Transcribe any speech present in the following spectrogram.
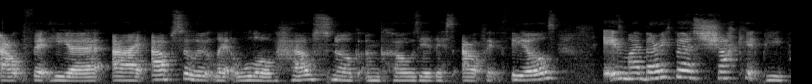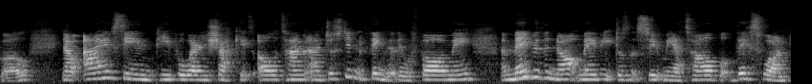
outfit here. I absolutely love how snug and cozy this outfit feels. It is my very first shacket, people. Now, I've seen people wearing shackets all the time and I just didn't think that they were for me. And maybe they're not, maybe it doesn't suit me at all, but this one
